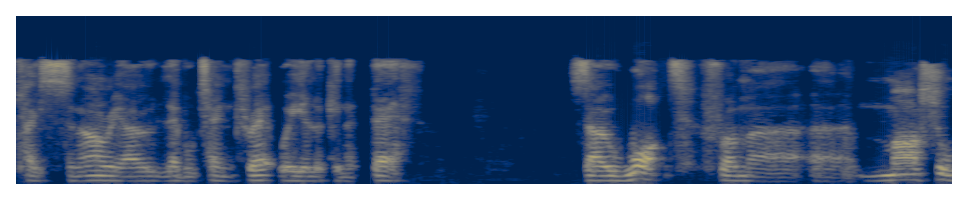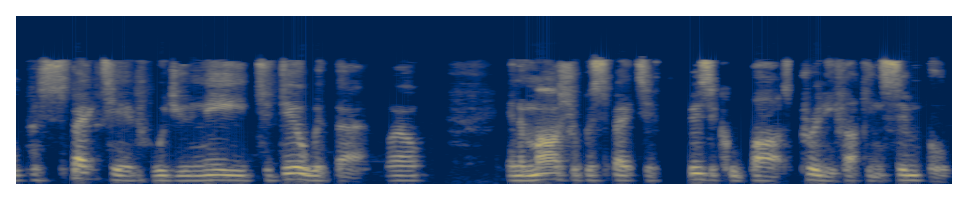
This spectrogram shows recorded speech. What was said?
case scenario, level 10 threat, where you're looking at death. So, what from a, a martial perspective would you need to deal with that? Well, in a martial perspective, physical part's pretty fucking simple.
